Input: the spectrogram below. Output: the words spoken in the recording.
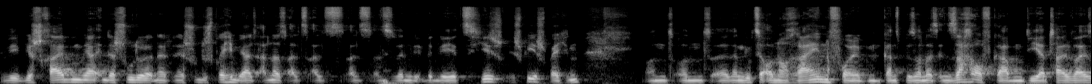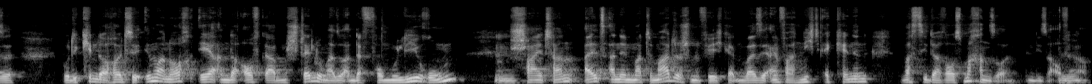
Wir, wir schreiben ja in der Schule oder in der Schule sprechen wir halt anders, als, als, als, als wenn, wir, wenn wir jetzt hier Spiel sprechen. Und, und äh, dann gibt's ja auch noch Reihenfolgen, ganz besonders in Sachaufgaben, die ja teilweise, wo die Kinder heute immer noch eher an der Aufgabenstellung, also an der Formulierung mhm. scheitern, als an den mathematischen Fähigkeiten, weil sie einfach nicht erkennen, was sie daraus machen sollen in dieser Aufgabe. Ja.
